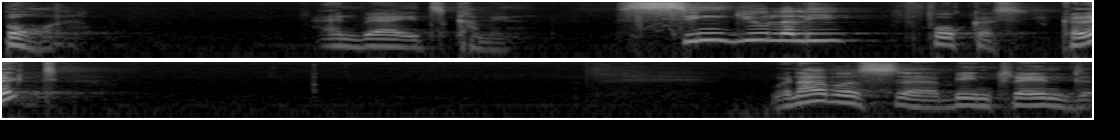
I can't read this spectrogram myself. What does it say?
ball and where it's coming. Singularly focused, correct? When I was uh, being trained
